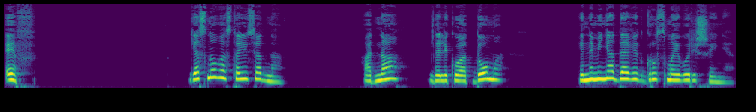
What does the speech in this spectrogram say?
Ф. Я снова остаюсь одна. Одна, далеко от дома, и на меня давит груз моего решения.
